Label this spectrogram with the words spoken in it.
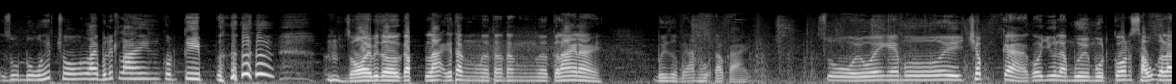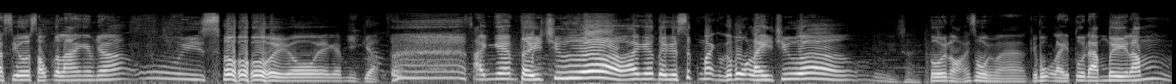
Dồn đồ hết cho Live Blitz like còn kịp. Rồi, bây giờ gặp lại cái thằng thằng thằng Clyde này. Bây giờ mới ăn hộ tao cái. Rồi ôi anh em ơi Chấp cả coi như là 11 con 6 Glacier 6 Clyde anh em nhá. Ui rồi ôi anh em nhìn kìa. Anh em thấy chưa? Anh em thấy cái sức mạnh của cái bộ này chưa? Ui giời, Tôi nói rồi mà Cái bộ này tôi đam mê lắm.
